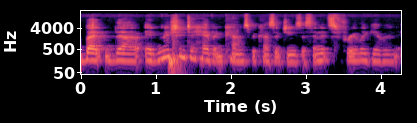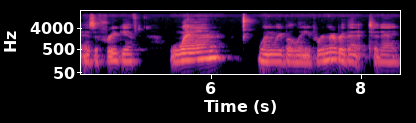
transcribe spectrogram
but the admission to heaven comes because of Jesus, and it's freely given as a free gift when when we believe. Remember that today.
